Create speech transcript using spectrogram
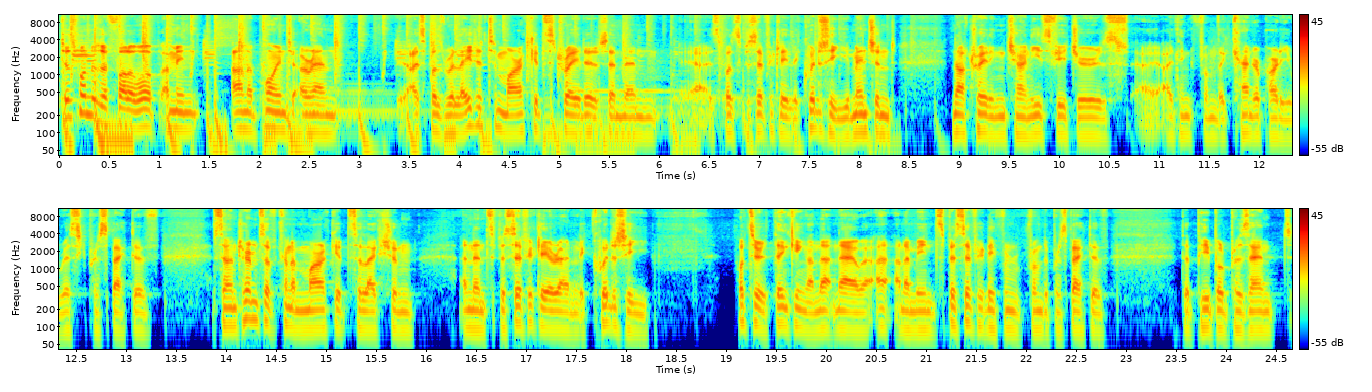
Just wanted to follow up. I mean, on a point around, I suppose, related to markets traded, and then uh, I suppose specifically liquidity. You mentioned not trading Chinese futures, uh, I think from the counterparty risk perspective. So, in terms of kind of market selection and then specifically around liquidity, what's your thinking on that now? And I mean, specifically from, from the perspective that people present,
